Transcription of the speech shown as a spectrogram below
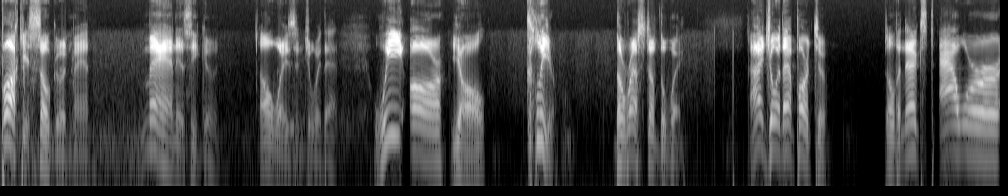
Buck is so good, man. Man, is he good. Always enjoy that. We are, y'all, clear the rest of the way. I enjoy that part too. So the next hour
